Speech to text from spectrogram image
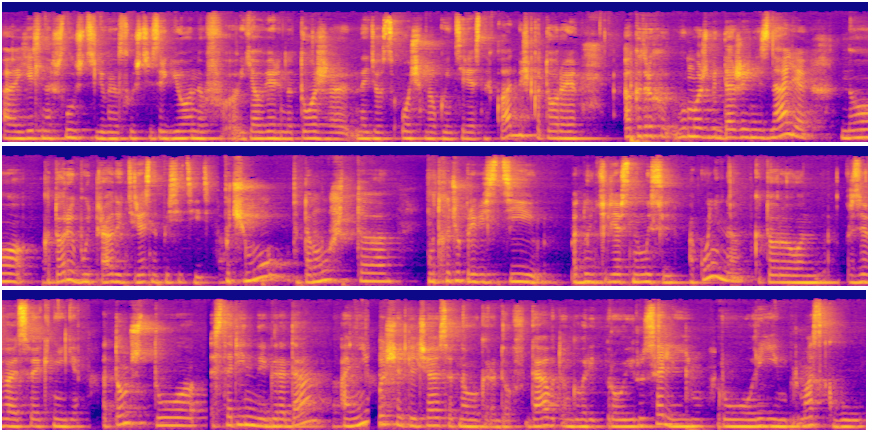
А если наши слушатели, вы нас слушаете из регионов, я уверена, тоже найдется очень много интересных кладбищ, которые о которых вы, может быть, даже и не знали, но которые будет, правда, интересно посетить. Почему? Потому что вот хочу привести одну интересную мысль Акунина, которую он развивает в своей книге, о том, что старинные города, они очень отличаются от новых городов. Да, вот он говорит про Иерусалим, про Рим, про Москву.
